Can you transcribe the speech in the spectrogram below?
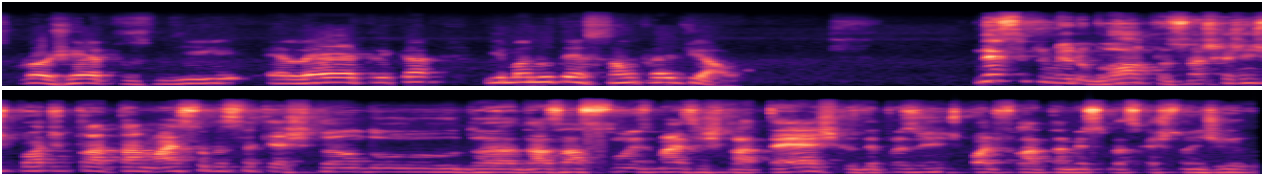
os projetos de elétrica e manutenção predial. Nesse primeiro bloco, professor, acho que a gente pode tratar mais sobre essa questão do, da, das ações mais estratégicas, depois a gente pode falar também sobre as questões de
